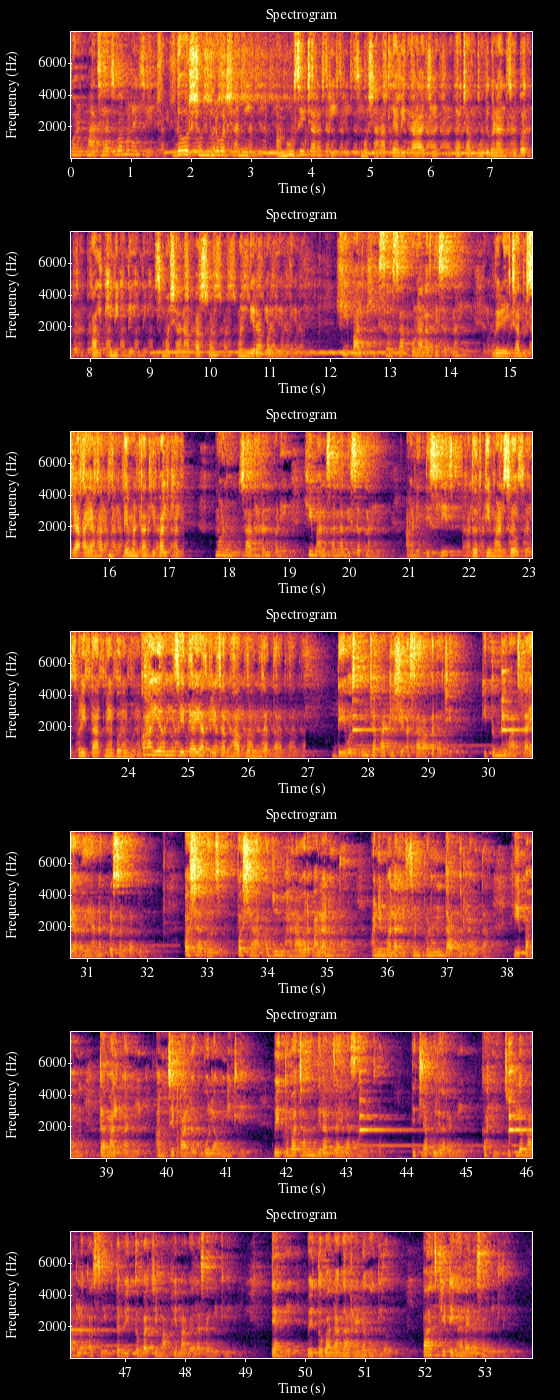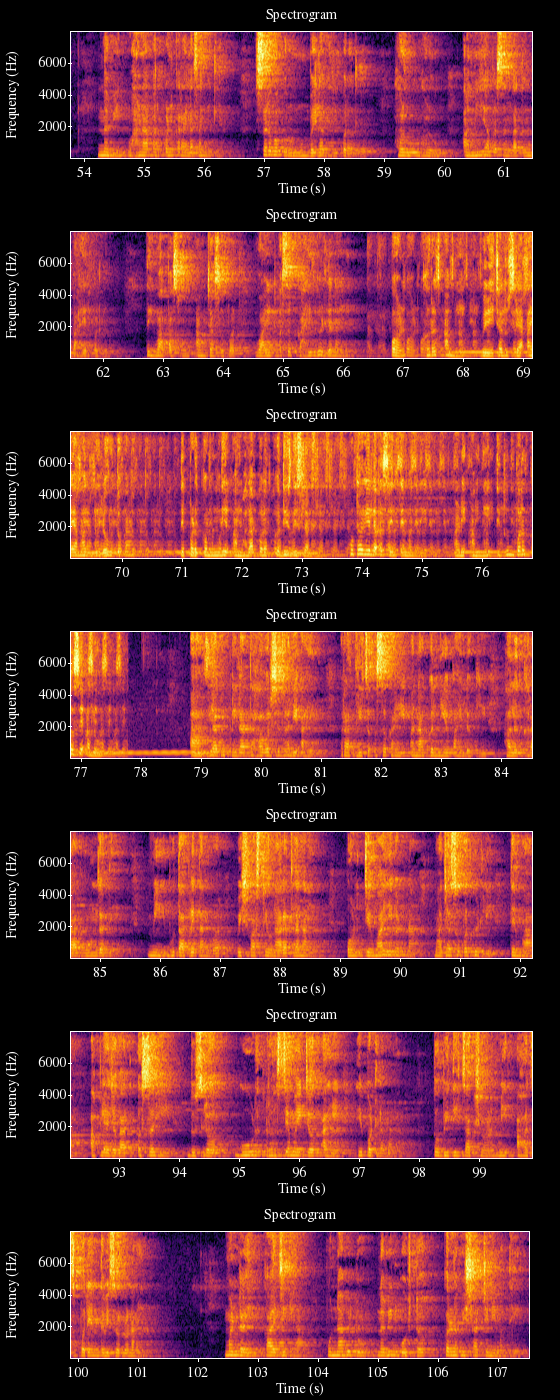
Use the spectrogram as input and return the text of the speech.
पण माझे आजोबा म्हणायचे दर शंभर वर्षांनी अमावस्येच्या रात्री स्मशानातल्या वेताळाची त्याच्या भूतगणांसोबत पालखी निघते. स्मशानापासून मंदिरापर्यंत. ही पालखी सहसा कोणालाच दिसत नाही. वेळेच्या दुसऱ्या आयामात निघते म्हणतात ही पालखी. म्हणून साधारणपणे ही माणसांना दिसत नाही. आणि दिसलीच तर ती माणसं प्रेतात्मे बनून कायमचे त्या यात्रेचा भाग बनून जातात. देवच तुमच्या पाठीशी असावा कदाचित की तुम्ही वाचला या भयानक प्रसंगातून. अशातच पशा अजून भानावर आला नव्हता आणि मलाही फणफणवून ताप भरला होता. हे पाहून त्या मालकांनी आमचे पालक बोलावून घेतले. वेतोबाच्या मंदिरात जायला सांगितलं. तिथल्या पुजाऱ्यांनी काही चुकलं माकलं असेल तर वेतोबाची माफी मागायला सांगितली. त्यांनी वेतोबाला गारायणं घातलं. पाच खेटे घालायला सांगितले. नवीन वाहणा अर्पण करायला सांगितल्या. सर्व करून मुंबईला घरी परतलो. हळूहळू आम्ही या प्रसंगातून बाहेर पडलो. तेव्हापासून आमच्यासोबत वाईट असं काहीच घडलं नाही. पण खरंच आम्ही वेळेच्या दुसऱ्या आयामात गेलो होतो का? ते पडकं मंदिर आम्हाला परत कधीच दिसलं नाही. कुठं गेलं असेल ते मंदिर? आणि आम्ही तिथून परत कसे आलो? आज या घटनेला दहा वर्ष झाली आहेत. रात्रीचं असं काही अनाकलनीय पाहिलं की हालत खराब होऊन जाते. मी भूताप्रेतांवर विश्वास ठेवणाऱ्यातला नाही. पण जेव्हा ही घटना माझ्यासोबत घडली तेव्हा आपल्या जगात असंही दुसरं गूढ रहस्यमय जग आहे हे पटलं मला. तो भीतीचा क्षण मी आजपर्यंत विसरलो नाही. मंडळी काळजी घ्या. पुन्हा भेटू नवीन गोष्ट कर्णपिशाचिनीमध्ये.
